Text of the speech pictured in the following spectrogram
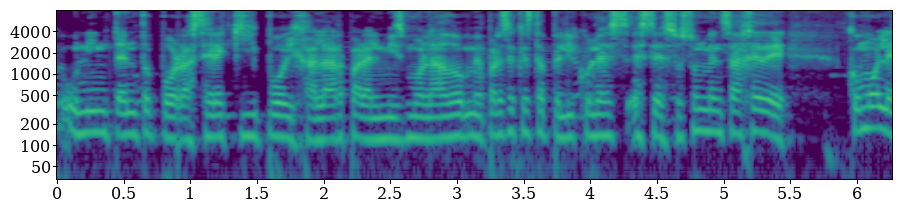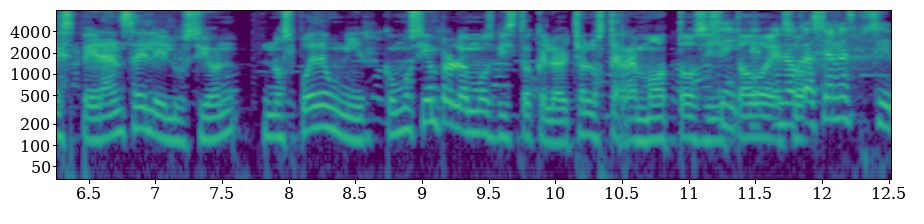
un intento por hacer equipo y jalar para el mismo lado. Me parece que esta película es, es eso, es un mensaje de cómo la esperanza y la ilusión nos puede unir, como siempre lo hemos visto que lo ha hecho en los terremotos y sí, todo en, eso. En ocasiones sí,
